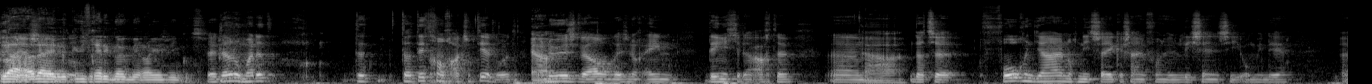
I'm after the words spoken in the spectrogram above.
ja, nee, Swinkels. die vergeet ik nooit meer, Arjen Swinkels. Ja, daarom, maar dat, dat, dat dit gewoon geaccepteerd wordt. Ja. Maar nu is het wel, er is nog één dingetje daarachter. ehm, ja, Dat ze volgend jaar nog niet zeker zijn van hun licentie om in de eh,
